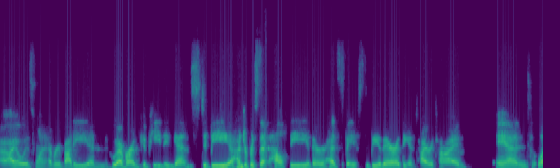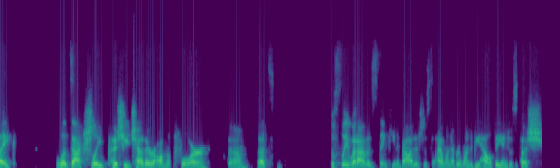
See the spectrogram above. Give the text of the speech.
I always want everybody and whoever I'm competing against to be 100% healthy, their headspace to be there the entire time. And like, let's actually push each other on the floor. So that's mostly what I was thinking about is just I want everyone to be healthy and just push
